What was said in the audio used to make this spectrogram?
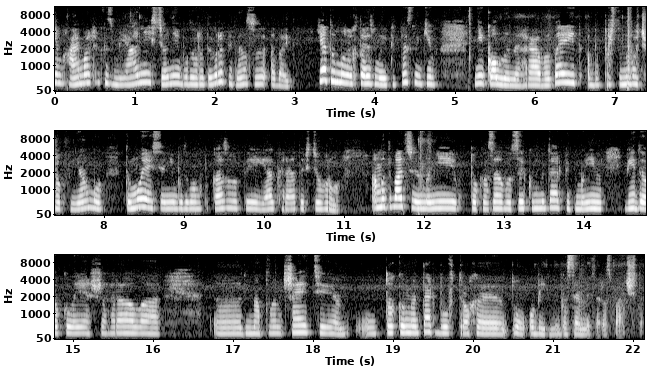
Всім хай мальчики з Міані. Сьогодні я буду грати в гру під назвою Evade. Я думаю, хтось з моїх підписників ніколи не грав в Evade або просто новачок в ньому, тому я сьогодні буду вам показувати, як грати в цю гру. А мотивацію мені показав оцей коментар під моїм відео, коли я ще грала е, на планшеті. То коментар був трохи ну, обідний, ви самі зараз бачите.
